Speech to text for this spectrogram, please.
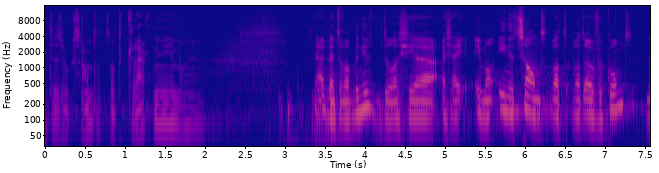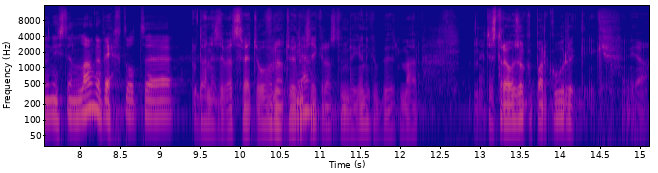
Het is ook zand, dat, dat kraakt nu eenmaal, ja. Ik ben toch wel benieuwd. Ik bedoel, als, je, als jij eenmaal in het zand wat, wat overkomt, dan is het een lange weg tot... eh, Dan is de wedstrijd over natuurlijk, Ja. zeker als het in het begin gebeurt. Maar het is trouwens ook een parcours. Ik, ik, ja,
